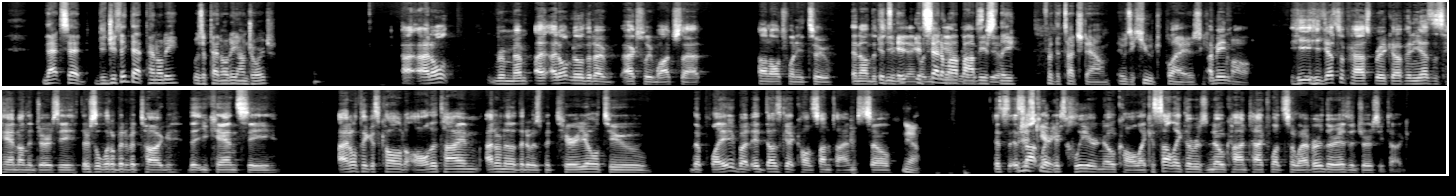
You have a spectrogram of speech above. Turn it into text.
That said, did you think that penalty was a penalty on George? I, I don't remember. I, I, don't know that I've actually watched that on all 22 and on the TV it, angle. It set him up, really obviously, for the touchdown. It was a huge play. it Huge I mean, call he he gets a pass breakup and he has his hand on the jersey. There's a little bit of a tug that you can see. I don't think it's called all the time. I don't know that it was material to the play, but it does get called sometimes. So yeah, it's it's not curious. like a clear no call. Like it's not like there was no contact whatsoever. There is a jersey tug.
